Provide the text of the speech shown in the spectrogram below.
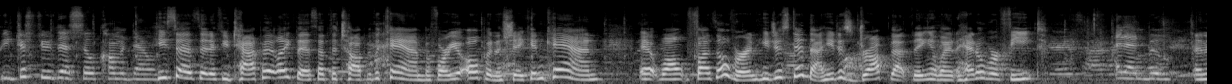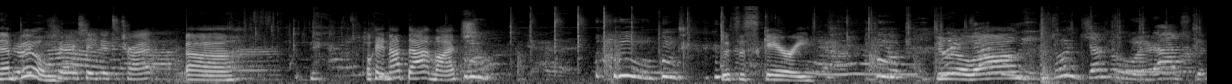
you just do this. So calm it down. He says that if you tap it like this at the top of the can before you open a shaken can, it won't fuzz over. And he just did that. He just dropped that thing. It went head over feet, and then boom. and then boom. Should I shake it to try it? Uh, okay, not that much. This is scary. Do it along. Gently. Do it gently. That's good.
